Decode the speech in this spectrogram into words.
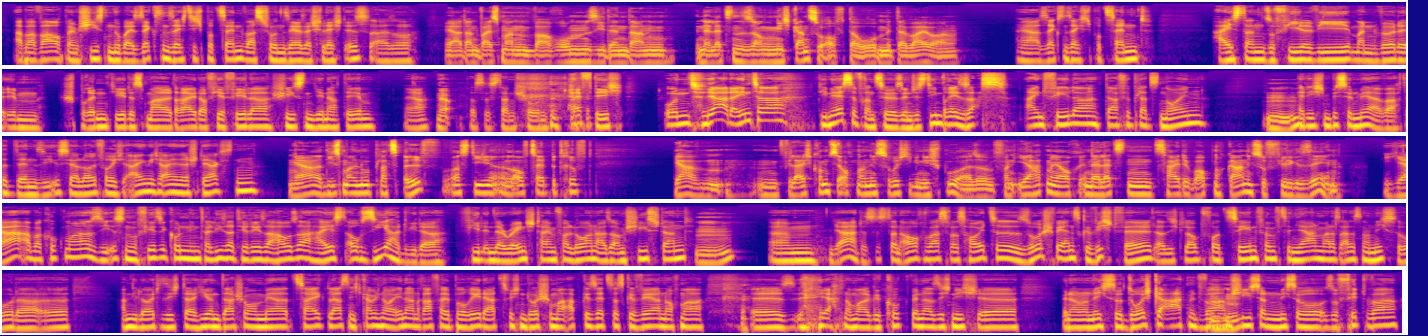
Aber war auch beim Schießen nur bei 66% was schon sehr, sehr schlecht ist. Also ja, dann weiß man, warum sie denn dann in der letzten Saison nicht ganz so oft da oben mit dabei war. Ja, 66% heißt dann so viel wie, man würde im Sprint jedes Mal drei oder vier Fehler schießen, je nachdem. Ja, ja. das ist dann schon heftig. Und ja, dahinter die nächste Französin, Justine Brezas. Ein Fehler, dafür Platz 9. Mhm. Hätte ich ein bisschen mehr erwartet, denn sie ist ja läuferig eigentlich eine der stärksten. Ja, diesmal nur Platz 11, was die Laufzeit betrifft. Ja, vielleicht kommt sie auch noch nicht so richtig in die Spur. Also von ihr hat man ja auch in der letzten Zeit überhaupt noch gar nicht so viel gesehen. Ja, aber guck mal, sie ist nur vier Sekunden hinter Lisa Theresa Hauser, heißt auch sie hat wieder viel in der Range-Time verloren, also am Schießstand. Mhm. Ähm, ja, das ist dann auch was, was heute so schwer ins Gewicht fällt. Also ich glaube, vor 10, 15 Jahren war das alles noch nicht so. Da äh, haben die Leute sich da hier und da schon mal mehr Zeit gelassen. Ich kann mich noch erinnern, Raphael Poré, der hat zwischendurch schon mal abgesetzt, das Gewehr, nochmal äh, ja, noch geguckt, wenn er sich nicht, äh, wenn er noch nicht so durchgeatmet war mhm. am Schießstand und nicht so, so fit war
